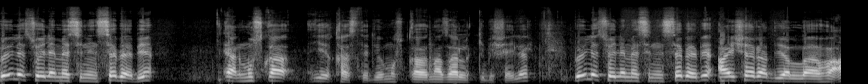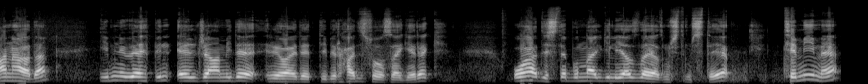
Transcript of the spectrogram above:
Böyle söylemesinin sebebi, yani muskayı kastediyor, muska, nazarlık gibi şeyler. Böyle söylemesinin sebebi Ayşe radıyallahu anhadan İbni Vehb'in El Cami'de rivayet ettiği bir hadis olsa gerek. O hadiste bununla ilgili yazı da yazmıştım siteye. Temime,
